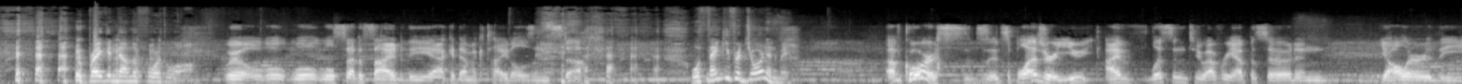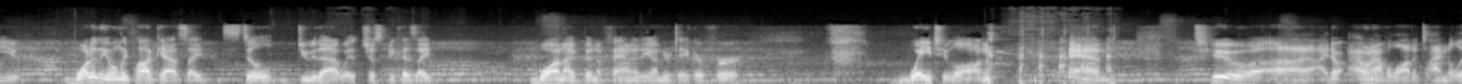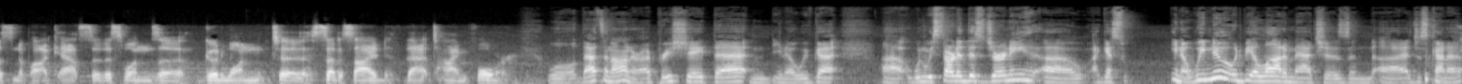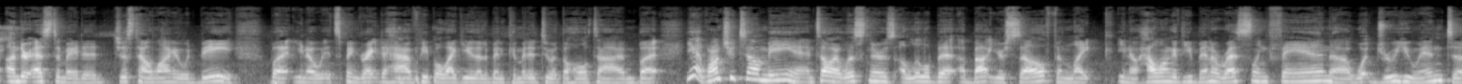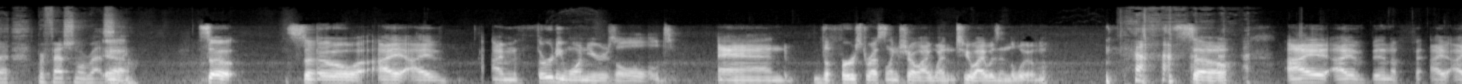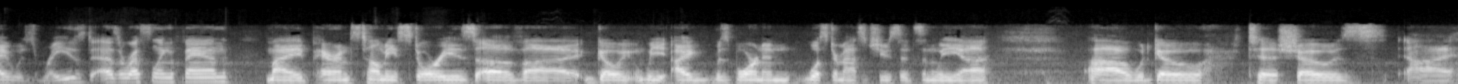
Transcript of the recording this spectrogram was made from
we're breaking down the fourth wall. We'll, we'll we'll we'll set aside the academic titles and stuff. Well, thank you for joining me. Of course, it's it's a pleasure. You I've listened to every episode, and y'all are the one of the only podcasts I still do that with, just because I one I've been a fan of the Undertaker for way too long, and two uh, I don't I don't have a lot of time to listen to podcasts, so this one's a good one to set aside that time for. Well, that's an honor. I appreciate that. And, you know, we've got, uh, when we started this journey, uh, I guess, you know, we knew it would be a lot of matches and uh, just kind of underestimated just how long it would be. But, you know, it's been great to have people like you that have been committed to it the whole time. But, yeah, why don't you tell me and tell our listeners a little bit about yourself and, like, you know, how long have you been a wrestling fan? Uh, what drew you into professional wrestling? Yeah. So, so I I I'm 31 years old, and the first wrestling show I went to, I was in the womb. so, I I've been a I, I was raised as a wrestling fan. My parents tell me stories of uh, going. We I was born in Worcester, Massachusetts, and we uh, uh, would go to shows uh,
